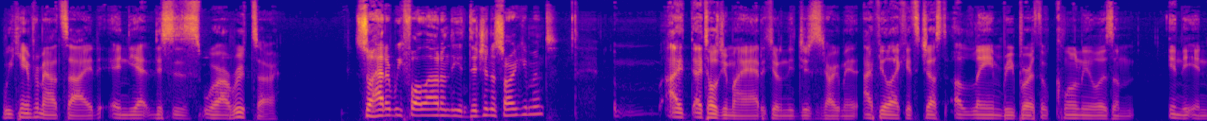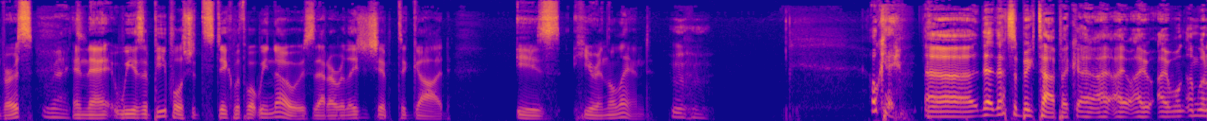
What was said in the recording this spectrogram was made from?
We came from outside, and yet this is where our roots are. So how did we fall out on the indigenous argument? I, I told you my attitude on the indigenous argument. I feel like it's just a lame rebirth of colonialism in the inverse, Right. and that we as a people should stick with what we know is that our relationship to God is here in the land. hmm Okay, uh, that, that's a big topic. I, I, I, I, am going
